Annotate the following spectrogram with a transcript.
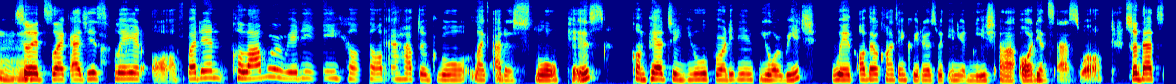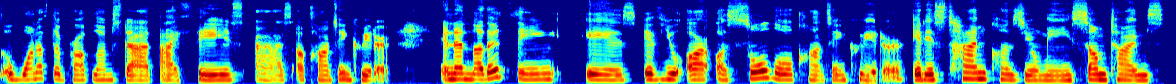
Mhm. So it's like I just play it off. But then collaborating help, help I have to grow like at a slow pace compared to you broadening your reach with other content creators within your niche uh, audience as well. So that's one of the problems that I face as a content creator. And another thing is if you are a solo content creator, it is time consuming. Sometimes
